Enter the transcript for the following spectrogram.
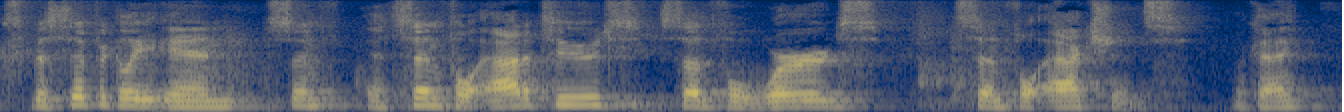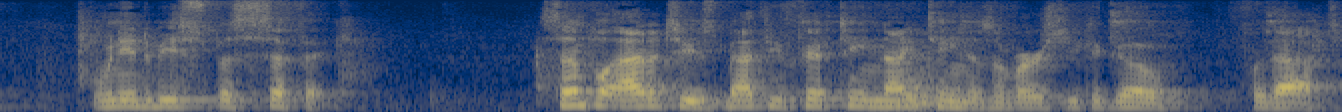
Specifically in, sin, in sinful attitudes, sinful words, sinful actions. Okay? We need to be specific. Sinful attitudes, Matthew 15, 19 is a verse you could go for that.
